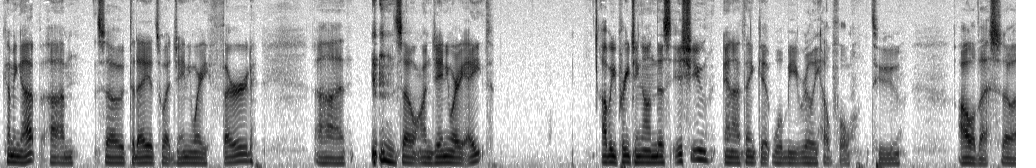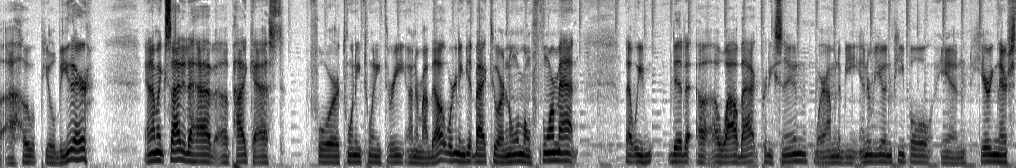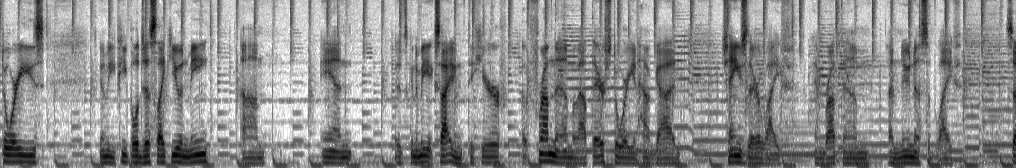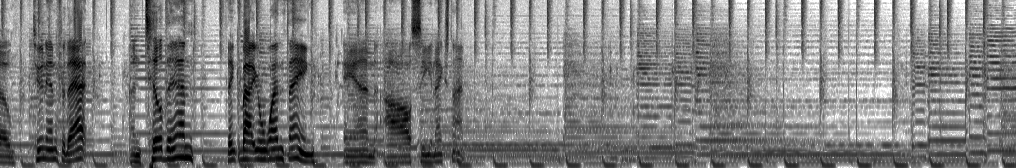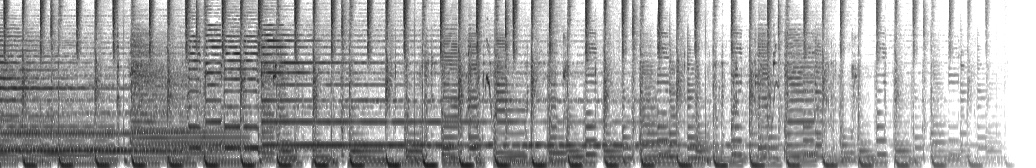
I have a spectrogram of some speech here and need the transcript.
coming up. Um, so today it's what, January 3rd? Uh, so on January 8th, I'll be preaching on this issue, and I think it will be really helpful to all of us. So I hope you'll be there. And I'm excited to have a podcast for 2023 under my belt. We're going to get back to our normal format that we did a, a, while back pretty soon, where I'm going to be interviewing people and hearing their stories. It's going to be people just like you and me. Um, and it's going to be exciting to hear from them about their story and how God changed their life and brought them a newness of life. So tune in for that. Until then, think about your one thing, and I'll see you next time.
